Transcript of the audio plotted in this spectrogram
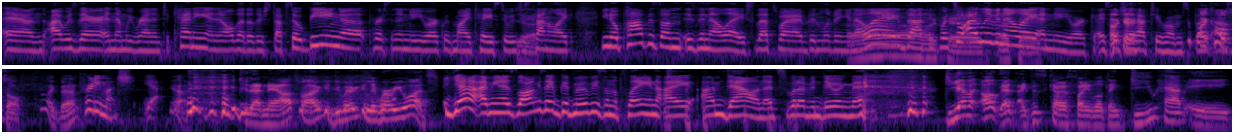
and I was there, and then we ran into Kenny and all that other stuff. So being a person in New York with my taste, it was just Yeah. kind of like you know, pop is on is in L.A. So that's why I've been living in L.A. back and forth. So I live in L.A. and New York. I essentially Okay. have two homes, but um, coastal, I like that. pretty much, yeah. yeah, you can do that now. That's why you can do. You can live wherever you want. Yeah, I mean, as long as they have good movies on the plane, I I'm down. That's what I've been doing, man. Do you have a? Oh, that, like, this is kind of a funny little thing. Do you have a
